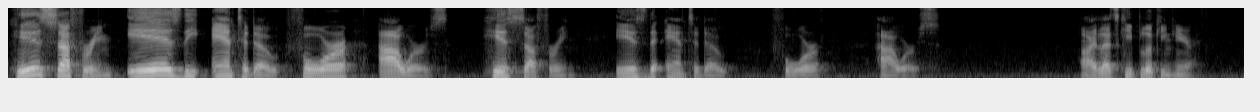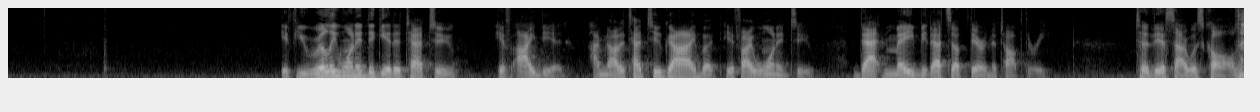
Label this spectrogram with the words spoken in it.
His suffering is the antidote for ours. His suffering is the antidote for ours. All right, let's keep looking here. If you really wanted to get a tattoo, if I did, I'm not a tattoo guy, but if I wanted to, that may be that's up there in the top 3. To this I was called.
